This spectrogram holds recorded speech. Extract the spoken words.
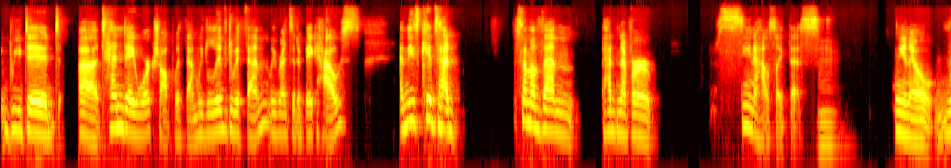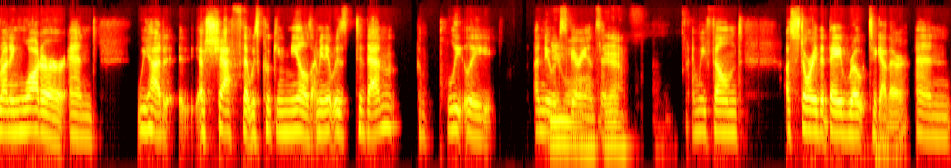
we did a 10 day workshop with them. We lived with them. We rented a big house. And these kids had, some of them had never seen a house like this, mm. you know, running water. And we had a chef that was cooking meals. I mean, it was to them completely a new, new experience. And, yeah. and we filmed a story that they wrote together and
